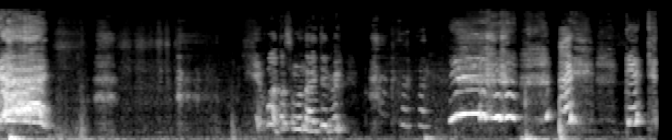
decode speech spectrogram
イエーイ私も泣いてるあいけて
